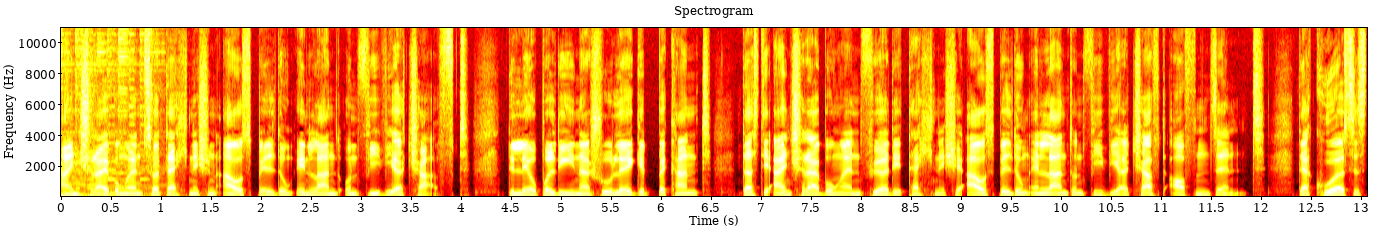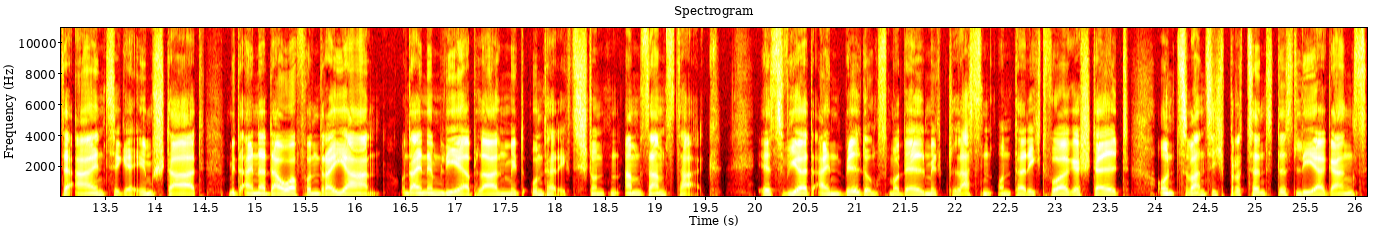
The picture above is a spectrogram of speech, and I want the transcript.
Einschreibungen zur technischen Ausbildung in Land- und Viehwirtschaft. Die Leopoldina Schule gibt bekannt, dass die Einschreibungen für die technische Ausbildung in Land- und Viehwirtschaft offen sind. Der Kurs ist der einzige im Staat mit einer Dauer von drei Jahren und einem Lehrplan mit Unterrichtsstunden am Samstag. Es wird ein Bildungsmodell mit Klassenunterricht vorgestellt und 20 Prozent des Lehrgangs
